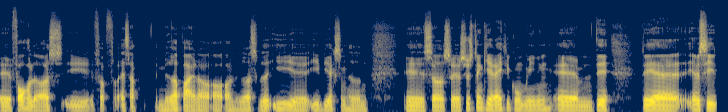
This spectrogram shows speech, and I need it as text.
øh, forholdet også i for, for, altså medarbejdere og, og ledere osv. i øh, i virksomheden. Øh, så så jeg synes den giver rigtig god mening. Øh, det det er jeg vil sige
